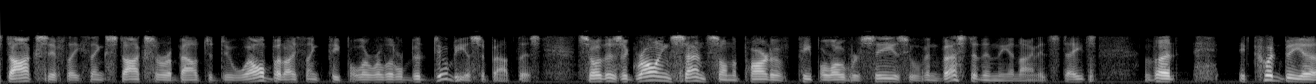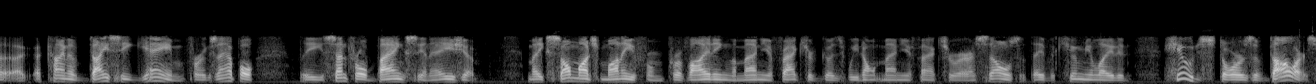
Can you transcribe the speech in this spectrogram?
stocks if they think stocks are about to do well, but I think people are a little bit dubious about this. So there's a growing sense on the part of people overseas who've invested in the United States that it could be a, a kind of dicey game. For example, the central banks in Asia make so much money from providing the manufactured goods we don't manufacture ourselves that they've accumulated huge stores of dollars.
